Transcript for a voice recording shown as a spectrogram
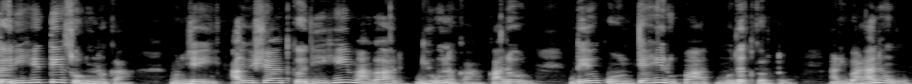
तरीही ते सोडू नका. म्हणजे आयुष्यात कधीही माघार घेऊ नका कारण देव कोणत्याही रूपात मदत करतो. आणि बाळानो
